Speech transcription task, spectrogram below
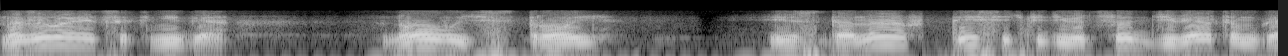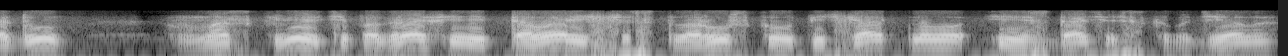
Называется книга «Новый строй», издана в 1909 году в Москве типографией Товарищества русского печатного и издательского дела.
